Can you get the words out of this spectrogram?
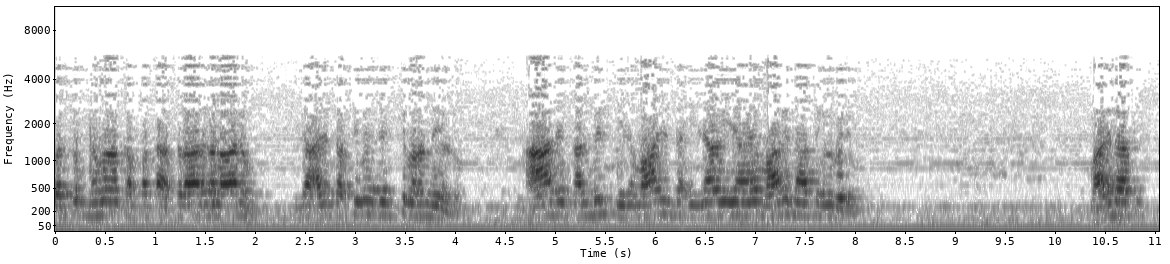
പ്രസിദ്ധമാക്കപ്പെട്ട അസ്രാറുകളാലും ഇത് ആദ്യം തസ്തിമനുസരിച്ച് പറഞ്ഞേ ഉള്ളൂ. ആദ്യ കൽബിൽ ഇത് വാരിദ ഇല്ലാതെയായ വാരിദാത്തുകൾ വരും. വാരിദാത്ത്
